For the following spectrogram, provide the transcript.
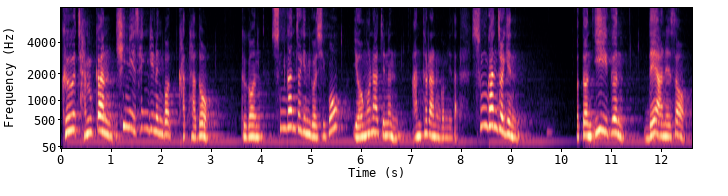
그 잠깐 힘이 생기는 것 같아도 그건 순간적인 것이고 영원하지는 않더라는 겁니다. 순간적인 어떤 이익은 내 안에서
